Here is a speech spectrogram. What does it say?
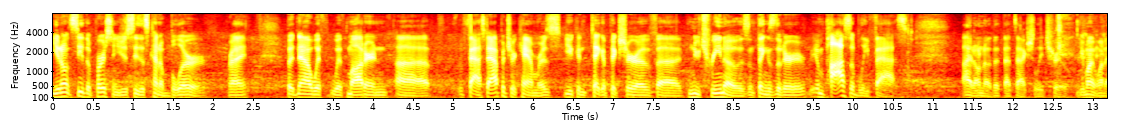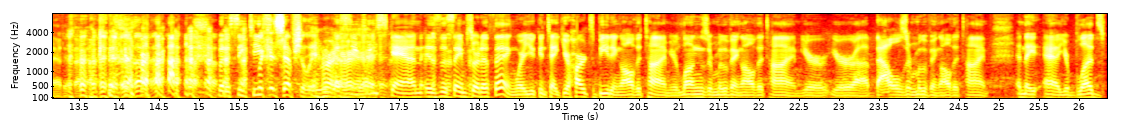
you don't see the person, you just see this kind of blur, right? But now with, with modern uh, fast aperture cameras, you can take a picture of uh, neutrinos and things that are impossibly fast. I don't know that that's actually true. You might want to edit that. out. but a CT But conceptually, Right, a CT scan is the same sort of thing where you can take your heart's beating all the time, your lungs are moving all the time, your, your uh, bowels are moving all the time, and they, uh, your blood's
